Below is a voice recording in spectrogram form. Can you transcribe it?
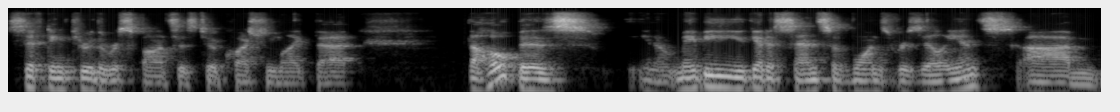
sifting through the responses to a question like that, the hope is, you know, maybe you get a sense of one's resilience. Um,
